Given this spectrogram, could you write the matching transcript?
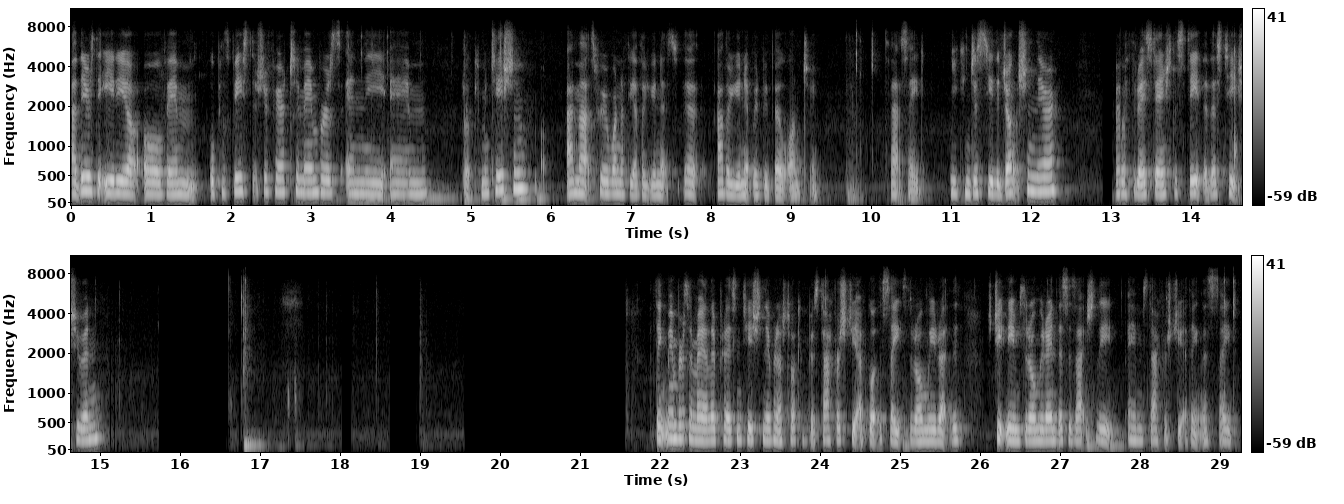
Uh, there's the area of um, open space that's referred to members in the um, documentation, and that's where one of the other units, the other unit would be built onto, to that side. You can just see the junction there with the residential estate that this takes you in. I think members in my other presentation there when I was talking about Stafford Street, I've got the sites all way around, the street names all way around. This is actually um, Stafford Street, I think, this side.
